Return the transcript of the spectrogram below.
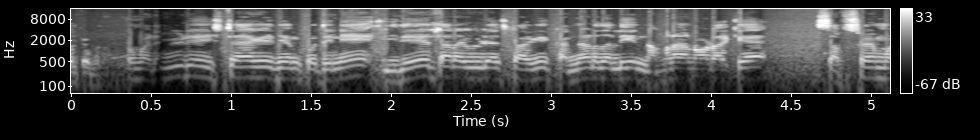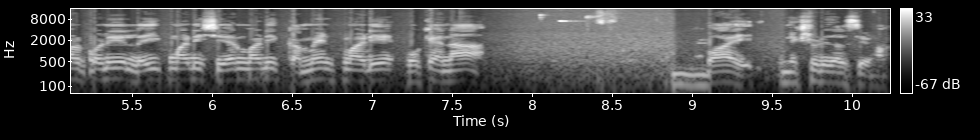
ಓಕೆ ವಿಡಿಯೋ ಇಷ್ಟ ಆಗಿದೆ ಅನ್ಕೋತೀನಿ. ಇದೇ ತರ ವಿಡಿಯೋಸ್ಗಾಗಿ ಕನ್ನಡದಲ್ಲಿ ನಮ್ಮನ್ನ ನೋಡಕ್ಕೆ ಸಬ್ಸ್ಕ್ರೈಬ್ ಮಾಡ್ಕೊಳ್ಳಿ ಲೈಕ್ ಮಾಡಿ ಶೇರ್ ಮಾಡಿ ಕಮೆಂಟ್ ಮಾಡಿ ಓಕೆನಾ ಬಾಯ್ ನೆಕ್ಸ್ಟ್ ವಿಡಿಯೋದಲ್ಲಿ ಸಿಗೋಣ.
